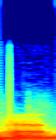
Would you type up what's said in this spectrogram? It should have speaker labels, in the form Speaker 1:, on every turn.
Speaker 1: Fuck!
